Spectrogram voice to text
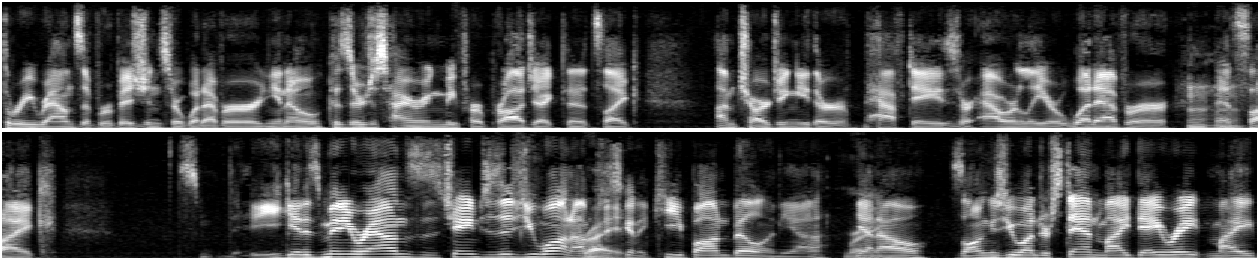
three rounds of revisions or whatever, you know, because they're just hiring me for a project, and it's like I'm charging either half days or hourly or whatever, and it's like it's- you get as many rounds as changes as you want. I'm Right. just gonna keep on billing you, you know, as long as you understand my day rate, my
